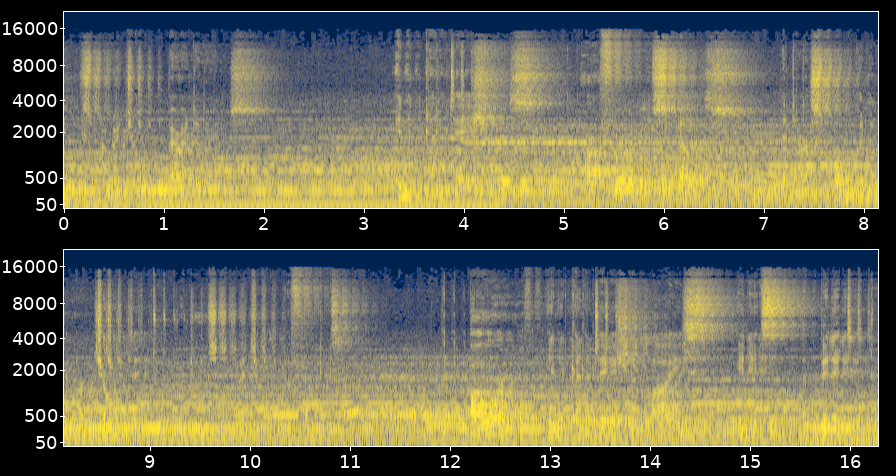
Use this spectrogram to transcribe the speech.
new spiritual paradigms. Incantations verbal spells that are spoken or chanted to produce magical effects. The power of incantation lies in its ability to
